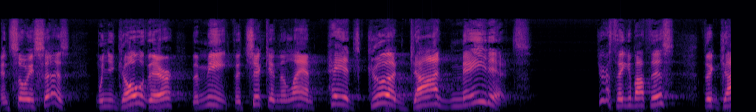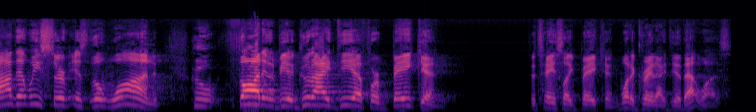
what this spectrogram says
And so He says, when you go there, the meat, the chicken, the lamb, hey, it's good. God made it. You ever think about this? The God that we serve is the one who thought it would be a good idea for bacon to taste like bacon. What a great idea that was.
